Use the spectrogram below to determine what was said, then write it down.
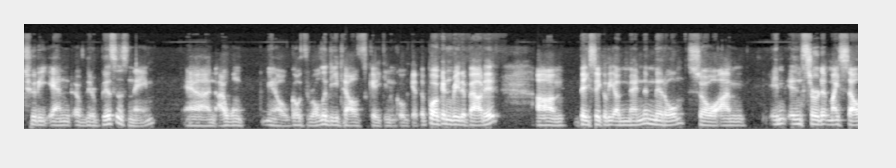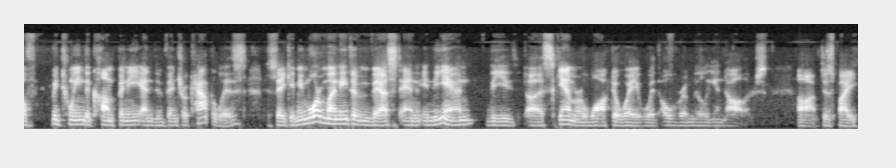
to the end of their business name, and I won't you know go through all the details. Okay, you can go get the book and read about it. Um, basically amend the middle. So I'm in, inserted myself between the company and the venture capitalist to say, give me more money to invest. And in the end, the uh, scammer walked away with over a million dollars uh, just by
